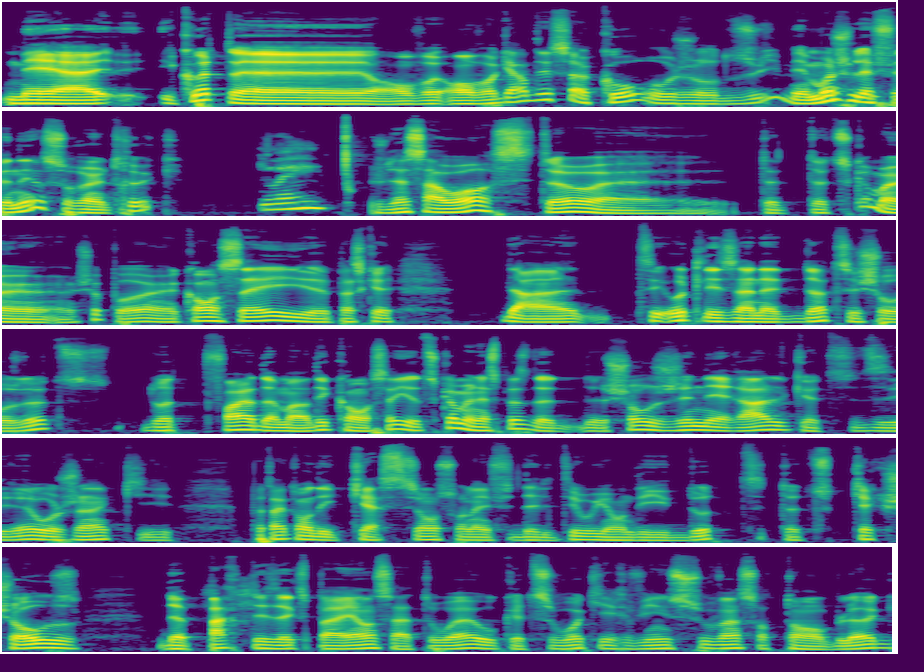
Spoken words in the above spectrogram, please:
Mais euh, écoute, euh, on, va, on va garder ça court aujourd'hui. Mais moi, je voulais finir sur un truc. Oui. Je voulais savoir si t'as. Euh, t'as- T'as-tu comme un, je sais pas, un conseil Parce que, dans, outre les anecdotes, ces choses-là, tu dois te faire demander conseil. Y a-tu comme une espèce de, de chose générale que tu dirais aux gens qui peut-être ont des questions sur l'infidélité ou ils ont des doutes? T'as-tu quelque chose de par tes expériences à toi ou que tu vois qui revient souvent sur ton blog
